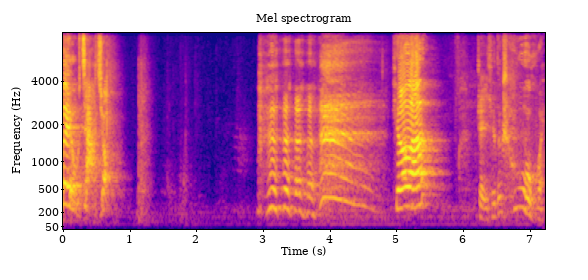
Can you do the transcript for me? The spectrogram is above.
没有家教。铁老板，这些都是误会，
